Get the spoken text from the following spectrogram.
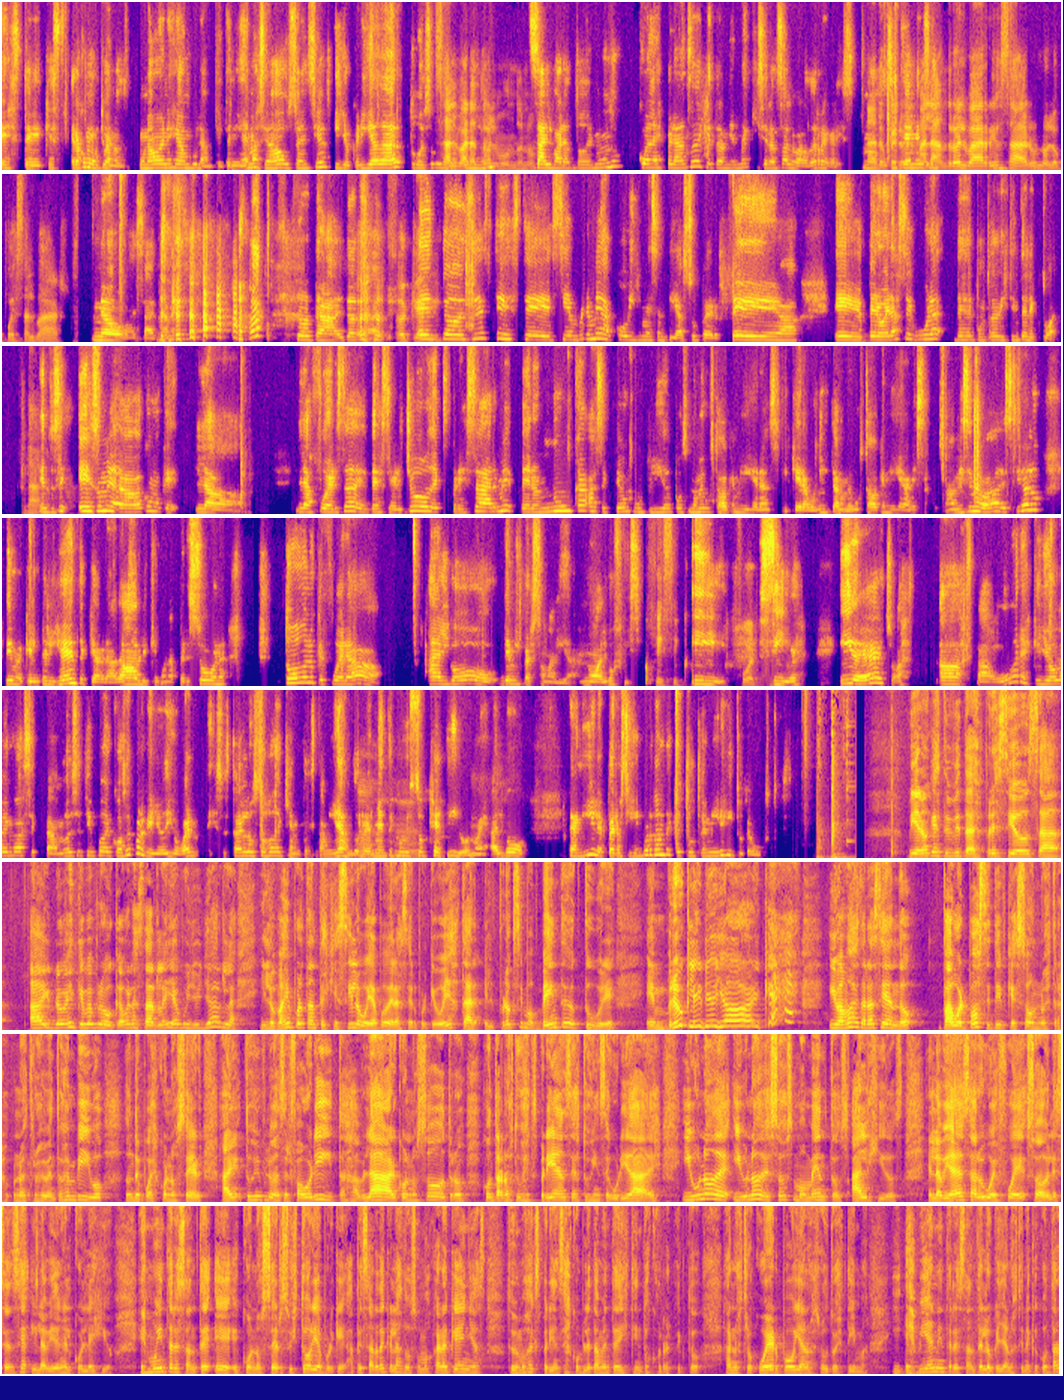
este, que era como, bueno, una ONG ambulante, tenía demasiadas ausencias y yo quería dar todo eso. salvar a todo el mundo, ¿no? Salvar a todo el mundo con la esperanza de que también me quisieran salvar de regreso. claro, pero el malandro del barrio, Saru, no lo puede salvar. No, exactamente. total, total. Entonces, este, siempre me acogí, me sentía súper fea, eh, pero era segura desde el punto de vista intelectual. Entonces, eso me daba como que la, la fuerza de, de, ser yo, de expresarme, pero nunca acepté un cumplido, pues no me gustaba que me dijeran que era bonita, no me gustaba que me dijeran esas cosas. A mí si me vas a decir algo, dime que inteligente, que agradable, que buena persona, todo lo que fuera algo de mi personalidad, no algo físico. Físico. Y sí, y de hecho, hasta, ahora es que yo vengo aceptando ese tipo de cosas porque yo digo, bueno, eso está en los ojos de quien te está mirando, realmente es muy subjetivo, no es algo tangible, pero sí es importante que tú te mires y tú te gustes. Vieron que esta invitada es preciosa, ay, no, es que me provoca abrazarla y abullullarla. Y lo más importante es que sí lo voy a poder hacer porque voy a estar el próximo 20 de octubre en Brooklyn, New York. Y vamos a estar haciendo Power Positive, que son nuestras, nuestros eventos en vivo, donde puedes conocer a tus influencers favoritas, hablar con nosotros, contarnos tus experiencias, tus inseguridades. Y uno de, y uno de esos momentos álgidos en la vida de Sarue fue su adolescencia y la vida en el colegio. Es muy interesante eh, eh, conocer su historia porque a pesar de que las dos somos caraqueñas, tuvimos experiencias completamente distintas con respecto a nuestro cuerpo y a nuestra autoestima. Y es bien interesante lo que ella nos tiene que contar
